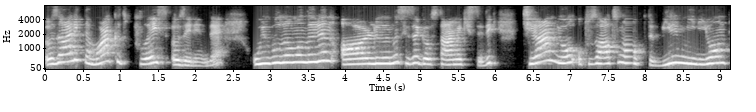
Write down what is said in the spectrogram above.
özellikle Marketplace özelinde şeklinde uygulamaların ağırlığını size göstermek istedik. Trendyol 36.1 milyon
